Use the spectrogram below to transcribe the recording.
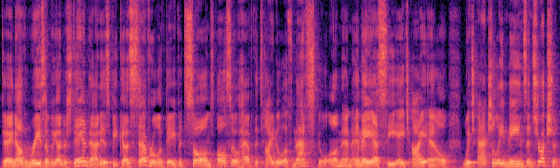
Okay, now the reason we understand that is because several of David's Psalms also have the title of Maschil on them, M A S C H I L, which actually means instruction.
